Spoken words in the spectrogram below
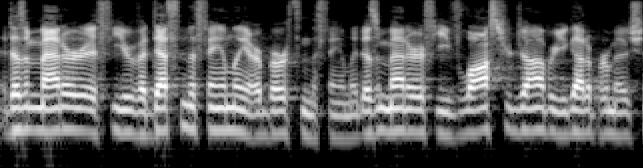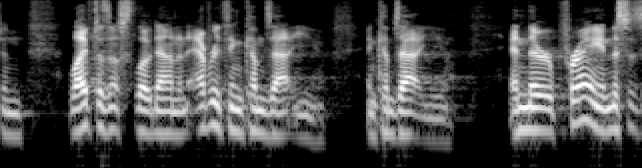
It doesn't matter if you have a death in the family or a birth in the family. It doesn't matter if you've lost your job or you got a promotion. Life doesn't slow down, and everything comes at you and comes at you. And they're praying. This is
